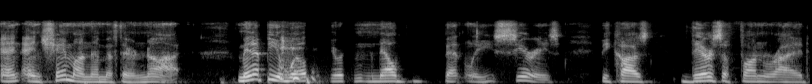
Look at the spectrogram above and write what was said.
and, and shame on them if they're not, may not be aware of your Nell Bentley series because there's a fun ride.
